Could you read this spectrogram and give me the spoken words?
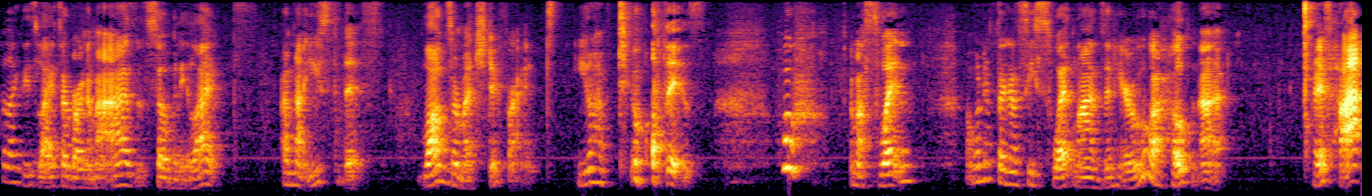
feel like these lights are burning my eyes. It's so many lights. I'm not used to this. Vlogs are much different. You don't have to do all this. Whew. Am I sweating? I wonder if they're going to see sweat lines in here. Ooh, I hope not. It's hot.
